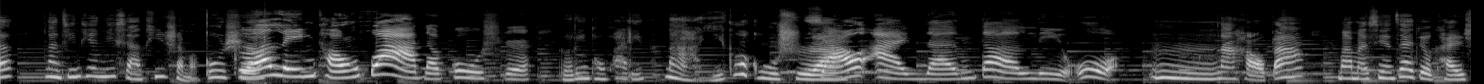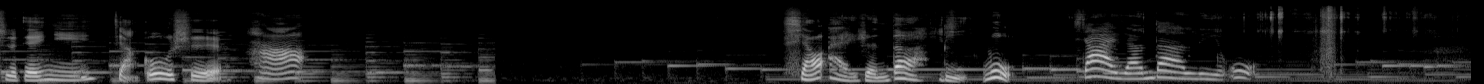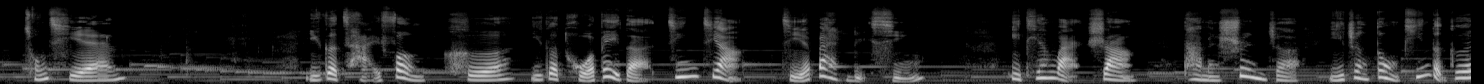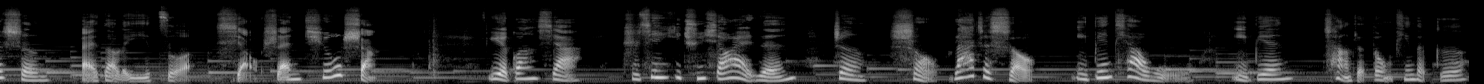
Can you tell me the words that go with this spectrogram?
那今天你想听什么故事？格林童话的故事。格林童话里哪一个故事啊？小矮人的礼物。嗯，那好吧，妈妈现在就开始给你讲故事。好，小矮人的礼物。小矮人的礼物。从前，一个裁缝和一个驼背的金匠结伴旅行。一天晚上。他们顺着一阵动听的歌声，来到了一座小山丘上。月光下，只见一群小矮人正手拉着手，一边跳舞，一边唱着动听的歌。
